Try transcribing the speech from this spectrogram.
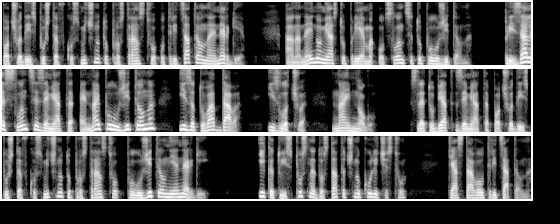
почва да изпуща в космичното пространство отрицателна енергия – а на нейно място приема от Слънцето положителна. При залез Слънце Земята е най-положителна и за това дава, излъчва най-много. След обяд Земята почва да изпуща в космичното пространство положителни енергии. И като изпусне достатъчно количество, тя става отрицателна.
